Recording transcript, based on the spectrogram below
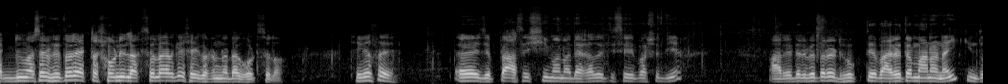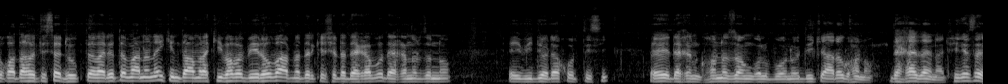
এক দুই মাসের ভেতরে একটা শনি লাগছিল আর কি, সেই ঘটনাটা ঘটছিল। ঠিক আছে? এই যে প্রাচীর সীমানা দেখা যাইতেছে এই পাশে দিয়ে। আর এটার ভেতরে ঢুকতে বাইরেতে মানা নাই, কিন্তু কথা হইতেছে ঢুকতে বাইরেতে মানা নাই, কিন্তু আমরা কীভাবে বের হব আপনাদেরকে সেটা দেখাবো, দেখানোর জন্য এই ভিডিওটা করতেছি। এই দেখেন, ঘন জঙ্গল, বন, ওইদিকে আরও ঘন, দেখা যায় না, ঠিক আছে?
